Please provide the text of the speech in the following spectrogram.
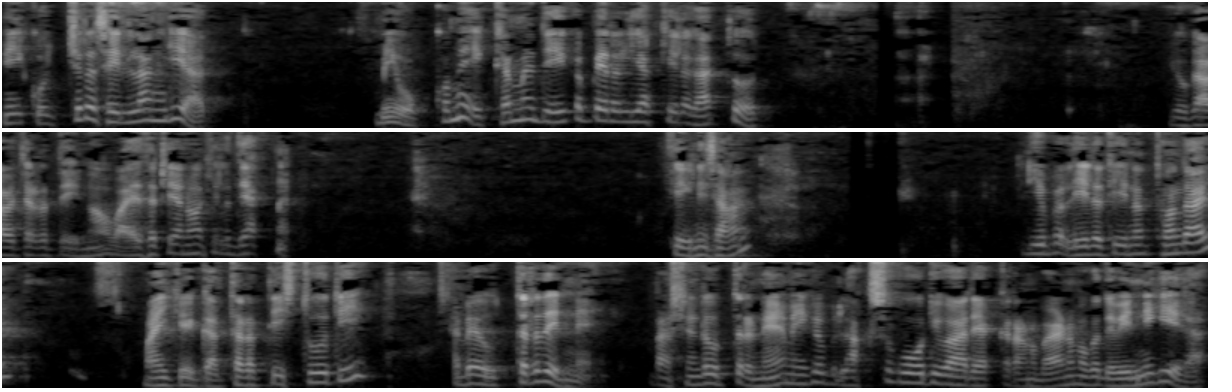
මේ කොච්චර සෙල්ලම් ගියත් මේ ඔක්කොම එකම දෙයක පෙරලියක් කියලා ගත්තොත් යෝගාවචරයට තේනවා වයසට යනවා කියලා දෙයක් නැහැ. ඒ නිසා දීප ලීලා තියෙනත් හොඳයි. මයික් එක ගත්තට ස්තුතියි. හැබැයි උත්තර දෙන්නේ නැහැ. ප්‍රශ්නෙට උත්තර නැහැ. මේක ලක්ෂ කෝටි වාරයක් කරන්න බලන්න මොකද වෙන්නේ කියලා.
